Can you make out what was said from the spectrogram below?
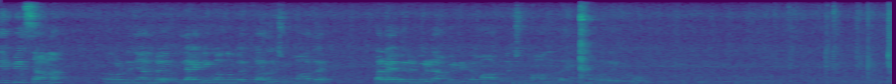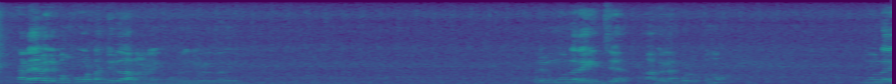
നൈറ്റി ആണ് അതുകൊണ്ട് ഞാൻ ലൈനിങ് ഒന്നും വെക്കാതെ ചുമ്മാതെ കടയിൽ വരുമ്പോൾ ഇടാൻ വേണ്ടിയിട്ട് മാത്രം ചുമ്മാ ഒന്ന് തയ്ക്കുന്നുള്ളതേ ഉള്ളൂ. കടയിൽ വരുമ്പം കോട്ടൺ ചുരിദാറാണ് കൂടുതൽ ഇടുന്നത് ഒരു മൂന്നര ഇഞ്ച് അകലം കൊടുക്കുന്നു. മൂന്നര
